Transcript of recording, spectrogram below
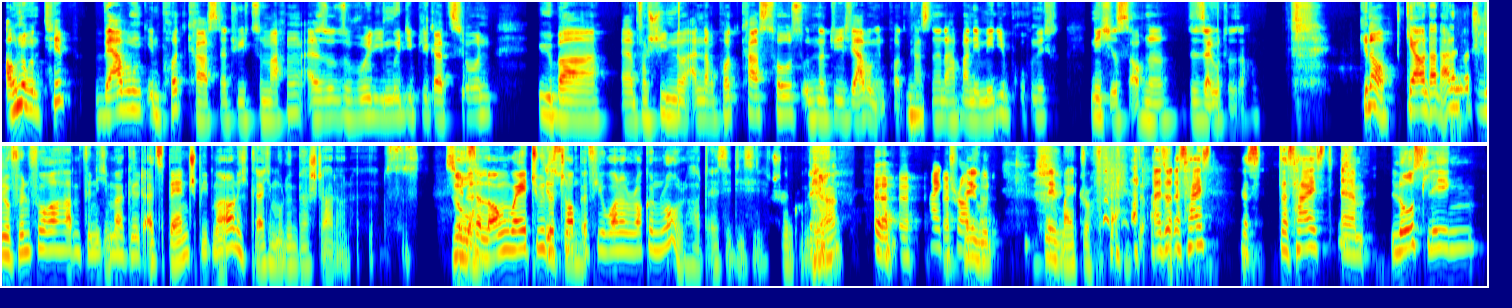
Auch noch ein Tipp, Werbung in Podcast natürlich zu machen, also sowohl die Multiplikation über äh, verschiedene andere Podcast-Hosts und natürlich Werbung in Podcasts. Mhm. Ne? Da hat man den Medienbruch nicht, nicht, ist auch eine sehr gute Sache. Genau. Ja, und an alle Leute, die nur fünf Hörer haben, finde ich immer, gilt, als Band spielt man auch nicht gleich im Olympiastadion. Das ist so. It's a long way to the top so. if you want to rock and roll, hat ACDC. Schön ja. Mic drop. Sehr gut. Sehr gut. Mic drop. Also das heißt, das, das heißt, ähm, loslegen,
